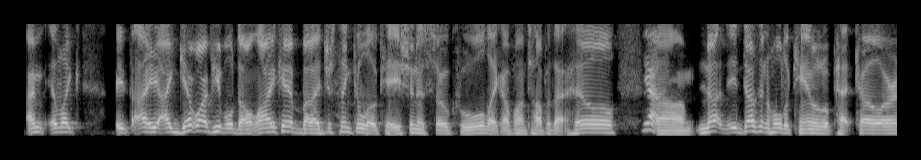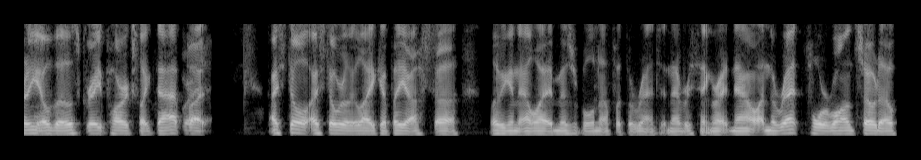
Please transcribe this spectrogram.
I'm like, it, I, I get why people don't like it, but I just think the location is so cool, like up on top of that hill. Yeah. Um, not it doesn't hold a candle to Petco or any of those great parks like that, right. but I still I still really like it. But yes, uh, living in LA, miserable enough with the rent and everything right now. And the rent for Juan Soto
